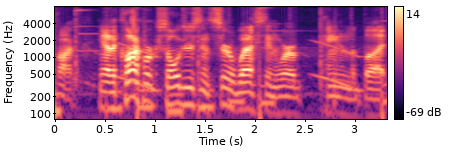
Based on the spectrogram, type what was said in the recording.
Clock. Yeah, the Clockwork Soldiers and Sir Weston were a pain in the butt.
